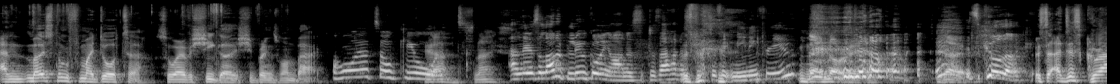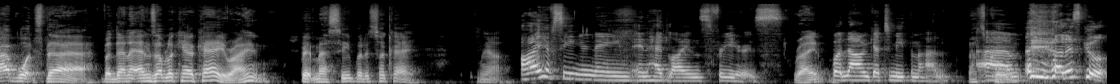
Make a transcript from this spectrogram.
and most of them are from my daughter. So wherever she goes, she brings one back. oh, that's so cute. Yeah, it's nice. And there's a lot of blue going on. Is, does that have a specific meaning for you? No, not really. no. It's a cool look. It's- I just grab what's there, but then it ends up looking okay, right? Bit messy, but it's okay. Yeah. I have seen your name in headlines for years, Right? but now I get to meet the man. That's Um, that is cool.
